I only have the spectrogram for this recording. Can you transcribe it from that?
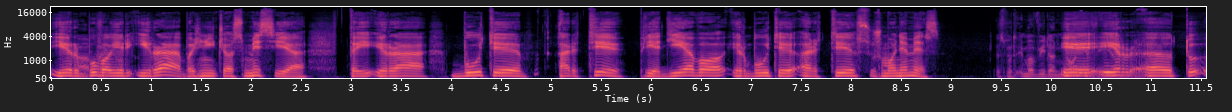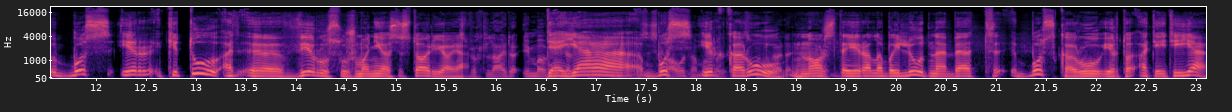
ir buvo ir yra bažnyčios misija. Tai yra būti arti prie Dievo ir būti arti su žmonėmis. Ir tu, bus ir kitų virusų žmonijos istorijoje. Deja, bus ir karų, nors tai yra labai liūdna, bet bus karų ir to ateityje.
